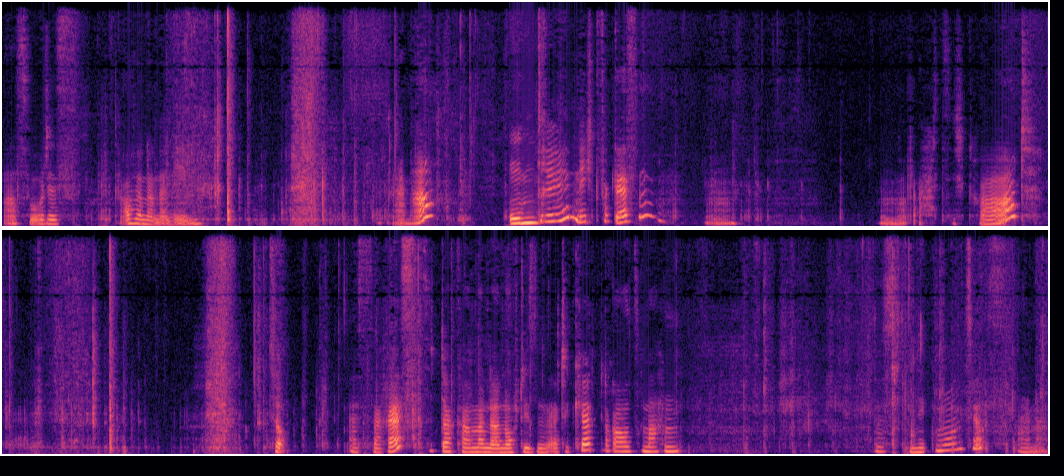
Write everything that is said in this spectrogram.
Also das auseinandernehmen. Einmal umdrehen, nicht vergessen. 180 Grad. So, das ist der Rest. Da kann man dann noch diesen Etikett draus machen. Das nicken wir uns jetzt einmal.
